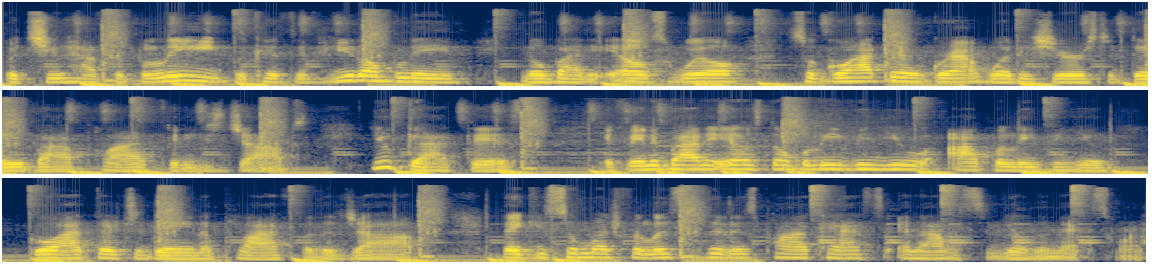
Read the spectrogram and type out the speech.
but you have to believe because if you don't believe, nobody else will. So go out there and grab what is yours today by applying for these jobs. You got this. If anybody else don't believe in you, I believe in you. Go out there today and apply for the job. Thank you so much for listening to this podcast, and I will see you on the next one.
